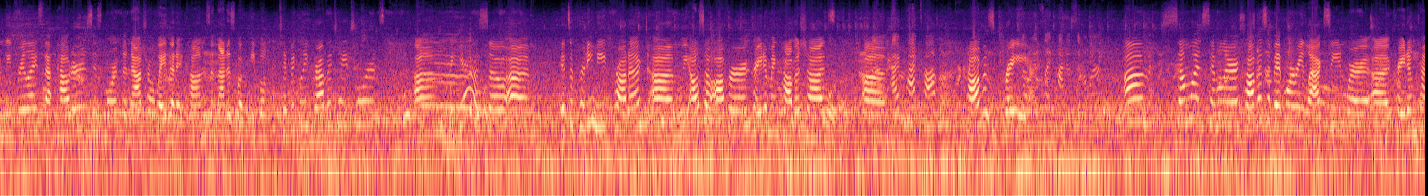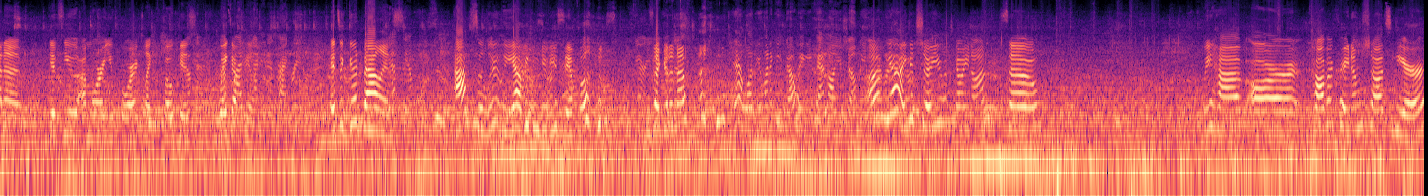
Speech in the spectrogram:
And we've realized that powders is more of the natural way that it comes, and that is what people typically gravitate towards. Um, but yeah, so um, it's a pretty neat product. Um, we also offer kratom and kava shots. Um, I've had kava. Kava's great. It's like kind of similar. Um, somewhat similar. Kava's a bit more relaxing, where uh, kratom kind of gives you a more euphoric, like focused, wake up I I feeling. need to try kratom. It's a good balance. Absolutely, yeah. We can give you samples. Is that good enough? Yeah, well, if you want to keep going, you can while you show me. Um, yeah, I could show you what's going on. So we have our kava kratom shots here.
